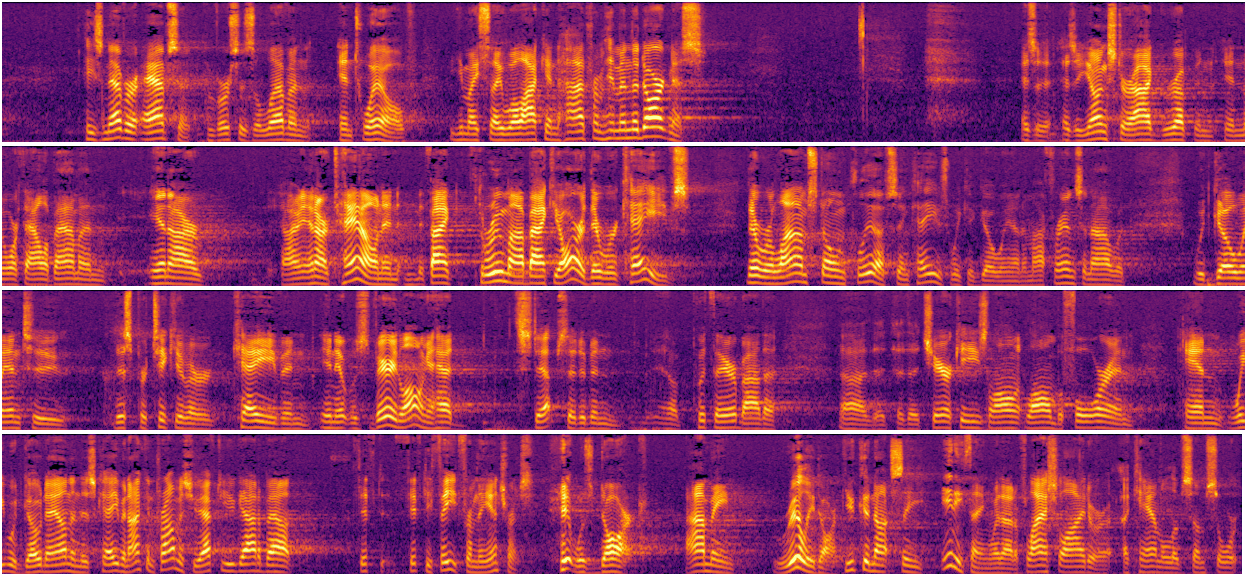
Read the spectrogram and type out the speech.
He's never absent in verses 11 and 12. You may say, Well, I can hide from him in the darkness. As a, as a youngster, I grew up in, in North Alabama, and in our, in our town, and in fact, through my backyard, there were caves. There were limestone cliffs and caves we could go in, and my friends and I would, would go into this particular cave, and, and it was very long. It had steps that had been you know, put there by the, uh, the, the Cherokees long, long before, and, and we would go down in this cave. And I can promise you, after you got about 50, 50 feet from the entrance, it was dark. I mean, really dark. You could not see anything without a flashlight or a, candle of some sort.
